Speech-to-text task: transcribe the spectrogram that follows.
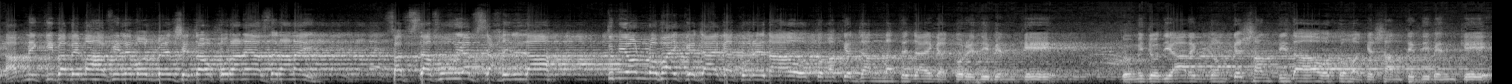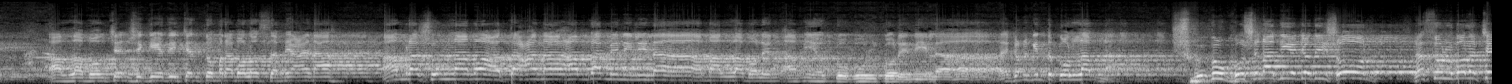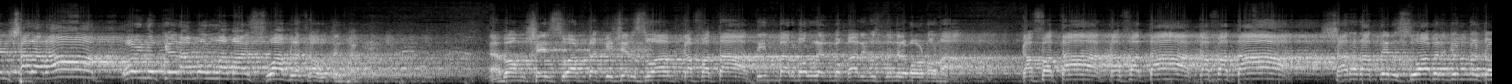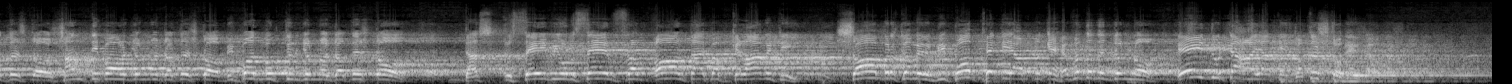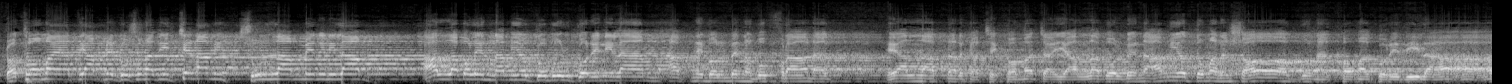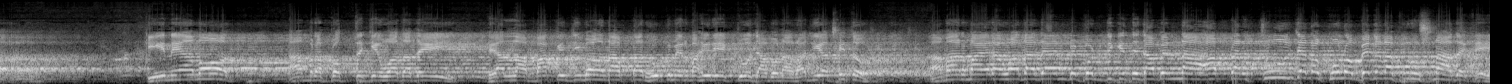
আপনি কীভাবে মাহফিলে বসবেন সেটাও কোরআনে আছে না নাই? তুমি অন্য ভাইকে জায়গা করে দাও, তোমাকে জান্নাতে জায়গা করে দিবেন কে? তুমি যদি আরেকজনকে শান্তি দাও, তোমাকে শান্তি দিবেন কে? আল্লাহ বলছেন, শিখিয়ে দিচ্ছেন, তোমরা বলো, সামিআনা, আমরা শুনলাম আমরা মেনে নিলাম। আল্লাহ বলেন, আমিও কবুল করে নিলাম। এখনও কিন্তু করলাম না। শুধু ঘোষণা দিয়ে যদি শোন, রাসূল বলেছেন, সারা রাত ওই লোকের আমল নামায় সোয়াব লেখা হতে থাকে। এবং সেই সোয়াবটা কিসের সোয়াব? কাফাতা। তিনবার বললেন বোকারি মুসলিমের বর্ণনা। কাফাতা কাফাতা কাফাতা। সারা রাতের সোয়াবের জন্য যথেষ্ট, শান্তি পাওয়ার জন্য যথেষ্ট, বিপদ মুক্তির জন্য যথেষ্ট। সব রকমের বিপদ থেকে আপনাকে হেফাজতের জন্য এই দুটা যাবে প্রথম আয়াতে আপনি ঘোষণা দিচ্ছেন, আমি শুনলাম, মেনে নিলাম। আল্লাহ বলেন, আমিও কবুল করে নিলাম। আপনি বলবেন গোফরানাক হে আল্লাহ, আপনার কাছে ক্ষমা চাই। আল্লাহ বলবেন, আমিও তোমার সব গুণা ক্ষমা করে দিলাম। কি নিয়ামত? আমরা প্রত্যেকে ওয়াদা দেই, হে আল্লাহ, বাকি জীবন আপনার হুকুমের বাহিরে একটুও যাব না। রাজি আছি তো? আমার মায়েরা ওয়াদা দেন বেপর দিকেতে যাবেন না। আপনার চুল যেন কোনো বেগানা পুরুষ না দেখে,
